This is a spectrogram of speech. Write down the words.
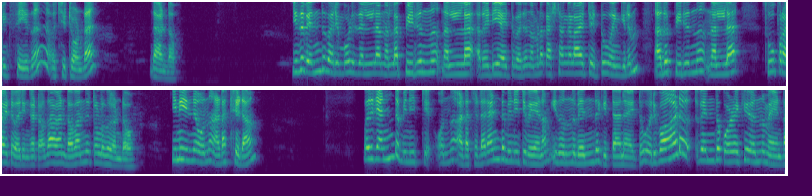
മിക്സ് ചെയ്ത് വെച്ചിട്ടുണ്ട്. ഇതാണ്ടോ? ഇത് വെന്ത് വരുമ്പോൾ ഇതെല്ലാം നല്ല പിരുന്ന് നല്ല റെഡിയായിട്ട് വരും. നമ്മൾ കഷ്ണങ്ങളായിട്ട് ഇട്ടുവെങ്കിലും അത് പിരുന്ന് നല്ല സൂപ്പറായിട്ട് വരും കേട്ടോ. അതാ കണ്ടോ? വന്നിട്ടുള്ളത് കണ്ടോ? ഇനി ഇതിനെ ഒന്ന് അടച്ചിടാം. ഒരു രണ്ട് മിനിറ്റ് ഒന്ന് അടച്ചിടാം. രണ്ട് മിനിറ്റ് വേണം. ഇതൊന്ന് വെന്ത് കിട്ടാനായിട്ട്. ഒരുപാട് വെന്ത് കുഴയ്ക്കുകയൊന്നും വേണ്ട.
